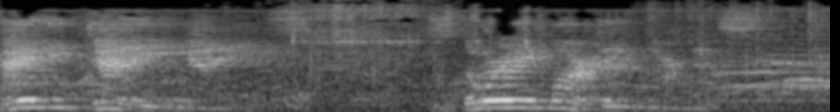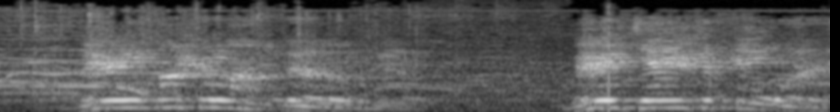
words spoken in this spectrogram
Kaylee James, Story Martins, Mary Montalongo, Mary Jane Tafoy,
